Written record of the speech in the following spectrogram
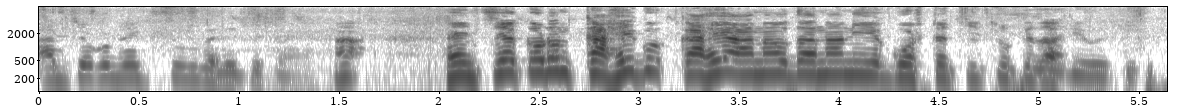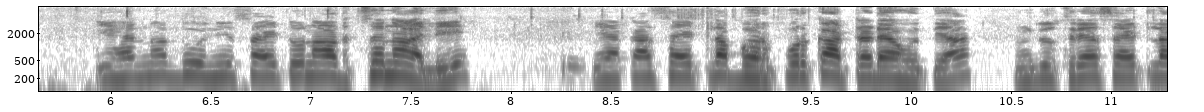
आमच्याकडून एक चूक झाली ती हा, ह्यांच्याकडून काही काही अनावधानाने एक गोष्टची चूक झाली होती. की ह्यांना दोन्ही साईडून अडचण आली. एका साईडला भरपूर कातड्या होत्या. दुसऱ्या साईडला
